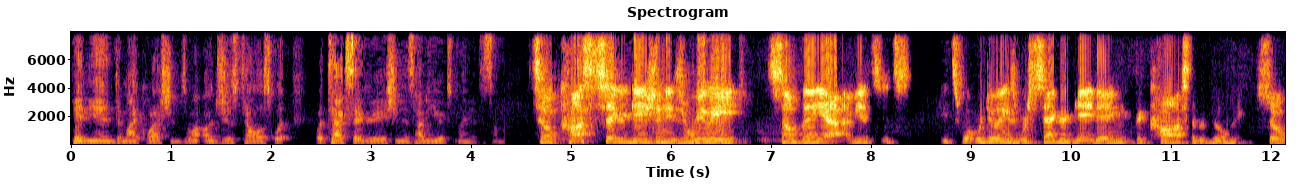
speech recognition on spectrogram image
pin you into my questions. Why don't you just tell us what what tax segregation is? How do you explain it to somebody? So cost segregation is really something. Yeah, I mean, it's it's it's what we're doing is we're segregating the cost of a building. So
